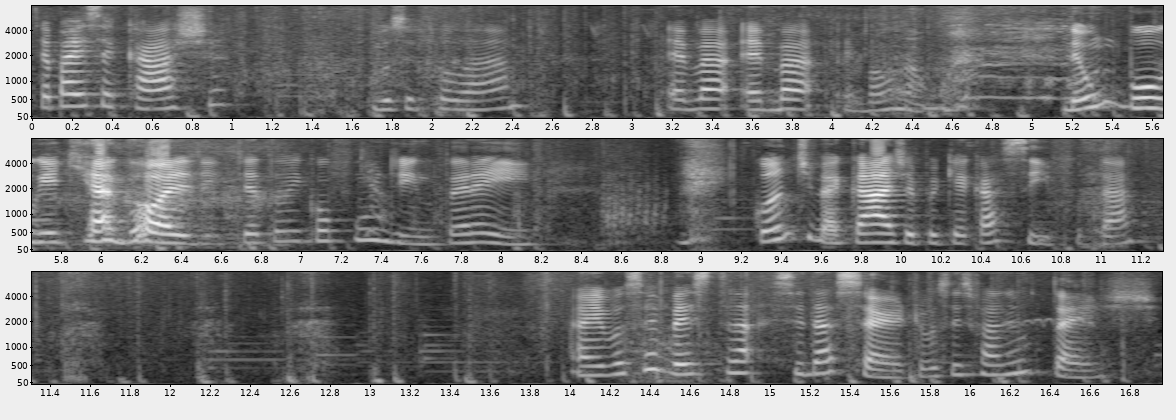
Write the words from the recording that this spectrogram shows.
se aparecer caixa, você for lá, é ba... é ba... é baú não. Deu um bug aqui agora, gente. Já tô me confundindo, peraí. aí. Quando tiver caixa é porque é cacifo, tá? Aí você vê se, tá, se dá certo. Vocês fazem um teste.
